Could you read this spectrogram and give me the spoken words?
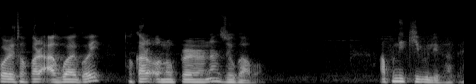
কৰি থকাৰ আগুৱাই গৈ থকাৰ অনুপ্ৰেৰণা যোগাব? আপুনি কি বুলি ভাবে?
